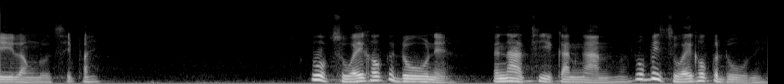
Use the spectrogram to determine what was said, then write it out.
ดีๆลองดูสิไป รูปสวยเขาก็ดูเนี่ย เป็นหน้าที่การงาน รูปไม่สวยเขาก็ดูเนี่ย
